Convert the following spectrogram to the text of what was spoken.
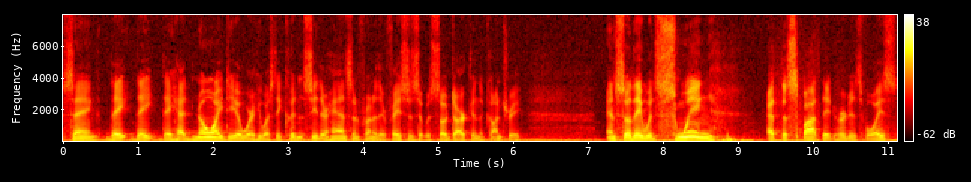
saying they, they, they had no idea where he was. They couldn't see their hands in front of their faces. It was so dark in the country. And so they would swing at the spot they'd heard his voice.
